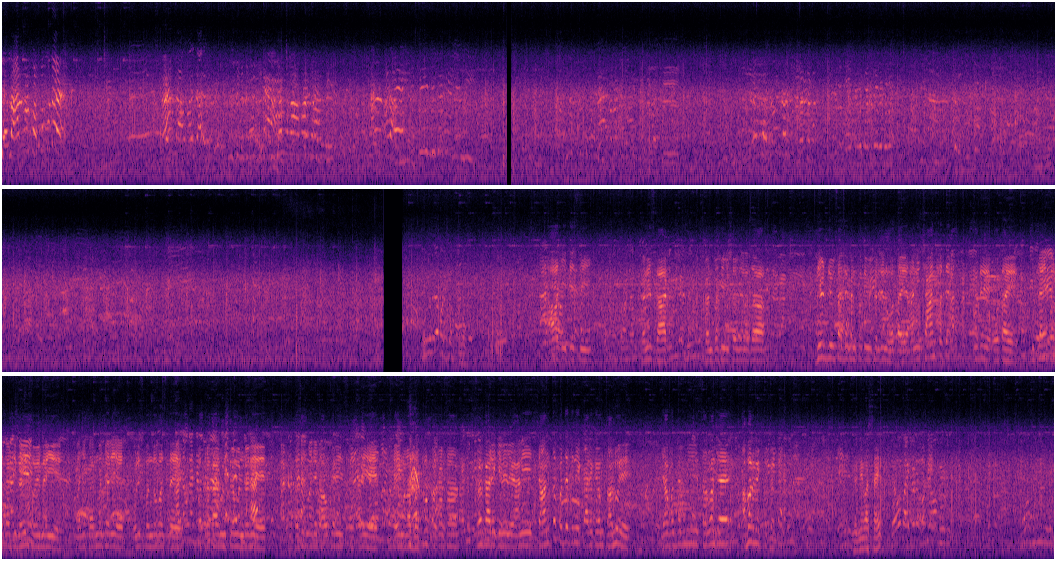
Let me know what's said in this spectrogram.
เสียร้านมากกว่า आज इथे श्री गणेश घाट गणपती विसर्जनाचा दीड दिवसाचे गणपती विसर्जन होत आहे आणि शांततेमध्ये होत आहे. कुठल्याही प्रकारची गैरसोय नाही आहे. माझे कर्मचारी आहेत पोलीस बंदोबस्त आहे पत्रकार मित्रमंडळी आहेत तसेच माझे गावकरी सहकारी आहेत त्याही मला भरपूर प्रकारचं सहकार्य केलेले आहे आणि शांत पद्धतीने कार्यक्रम चालू आहे. याबद्दल मी सर्वांचे आभार व्यक्त करतो. धन्यवाद साहेब. Thank you.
